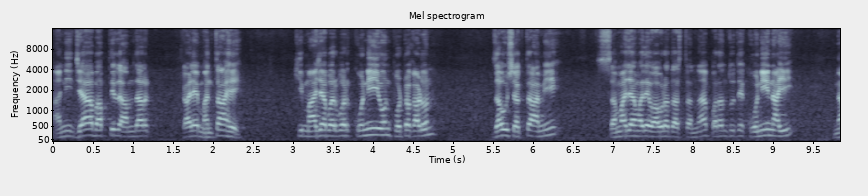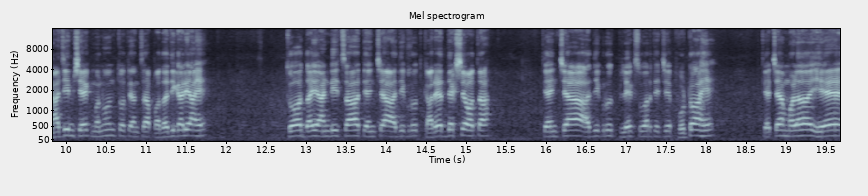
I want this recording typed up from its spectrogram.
आणि ज्या बाबतीत आमदार काळे म्हणता आहे की माझ्याबरोबर कोणी येऊन फोटो काढून जाऊ शकतं आम्ही समाजामध्ये वावरत असताना परंतु ते कोणी नाही. नाजिम शेख म्हणून तो त्यांचा पदाधिकारी आहे. तो दहीहंडीचा त्यांच्या अधिकृत कार्याध्यक्ष होता. त्यांच्या अधिकृत फ्लेक्सवर त्याचे फोटो आहे. त्याच्यामुळं हे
